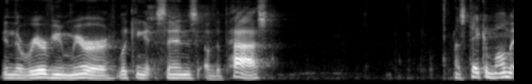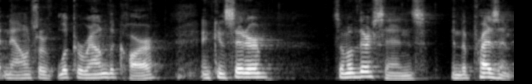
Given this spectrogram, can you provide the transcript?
in the rearview mirror, looking at sins of the past. Let's take a moment now and sort of look around the car and consider some of their sins in the present.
